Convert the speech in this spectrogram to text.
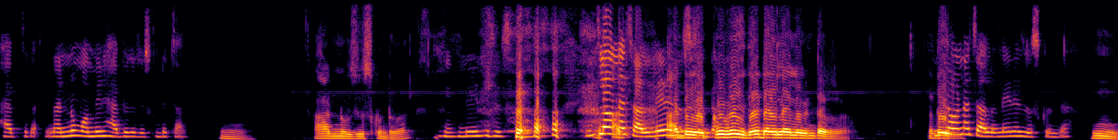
హ్యాపీగా నన్ను మమ్మీని హ్యాపీగా చూసుకుంటే చాలు. ఉమ్. ఆడ నువ్వు చూసుకుంటావా? నేనే చూసుకుంటా. ఇంట్లో ఉన్నా చాలు నేనే అంటే చూసుకుంటా. ఎక్కువగా ఇదే డైలాగ్ వింటారు. అంటే ఇంట్లో ఉన్నా చాలు నేనే చూసుకుంటా. ఉమ్.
